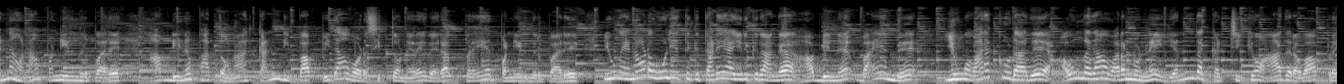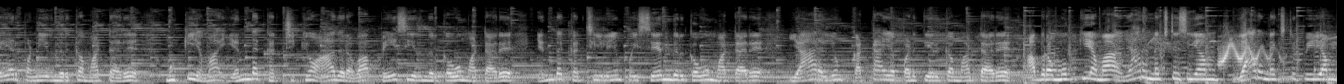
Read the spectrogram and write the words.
என்னவெல்லாம் பண்ணியிருந்திருப்பாரு அப்படின்னு பார்த்தோம்னா கண்டிப்பா பிதாவோட சித்தம் நிறைவேற ப்ரேயர் பண்ணியிருந்திருப்பாரு. இவங்க என்னோட ஊழியத்துக்கு தடையா இருக்கிறாங்க அப்படின்னு பயந்து இவங்க வரக்கூடாது அவங்க தான் வரணும்னு எந்த கட்சிக்கும் ஆதரவாக ப்ரேயர் பண்ணியிருந்திருக்க மாட்டார். முக்கியமா எந்த கட்சிக்கும் ஆதரவா பேசி இருந்திருக்கவும் மாட்டாரு. எந்த கட்சியிலையும் போய் சேர்ந்திருக்கவும் மாட்டாரு. யாரையும் கட்டாயப்படுத்தி இருக்க மாட்டாரு. அப்புறம் முக்கியமாக யார் நெக்ஸ்ட் சிஎம் யார் நெக்ஸ்ட் பிஎம்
